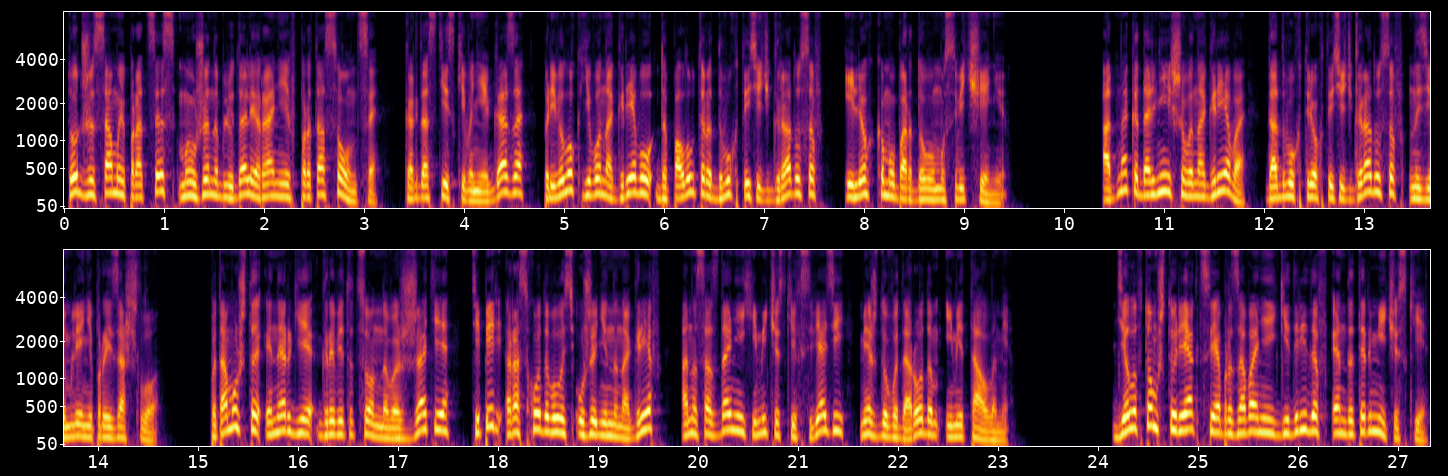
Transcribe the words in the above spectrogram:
Тот же самый процесс мы уже наблюдали ранее в протосолнце, когда стискивание газа привело к его нагреву до полутора-двух тысяч градусов и легкому бордовому свечению. Однако дальнейшего нагрева до 2-3 тысяч градусов на Земле не произошло, потому что энергия гравитационного сжатия теперь расходовалась уже не на нагрев, а на создание химических связей между водородом и металлами. Дело в том, что реакции образования гидридов эндотермические,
